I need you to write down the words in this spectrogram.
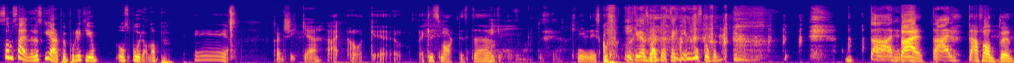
Som seinere skulle hjelpe politiet å, å spore han opp. Eh, Ja. Kanskje ikke Nei, han var ikke, det er ikke den smarteste smarteste, kniven i skuffen. ikke den smarteste kniven i skuffen. Der! Der! Der! Der fant du den!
